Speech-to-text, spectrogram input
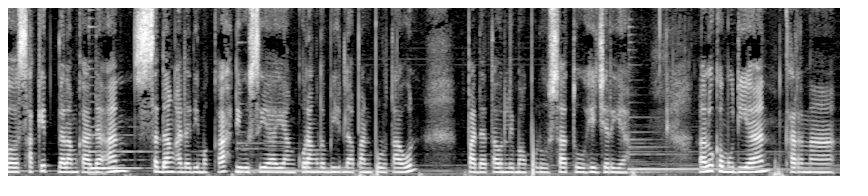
uh, sakit dalam keadaan sedang ada di Mekah di usia yang kurang lebih 80 tahun pada tahun 51 Hijriah lalu kemudian karena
